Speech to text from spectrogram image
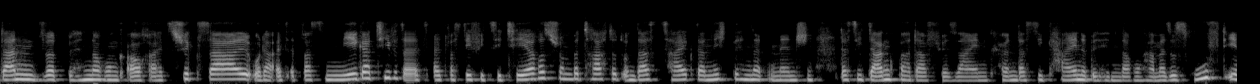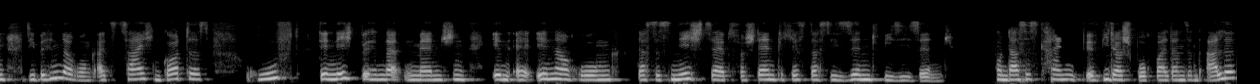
dann wird Behinderung auch als Schicksal oder als etwas Negatives, als etwas Defizitäres schon betrachtet. Und das zeigt dann nicht behinderten Menschen, dass sie dankbar dafür sein können, dass sie keine Behinderung haben. Also es ruft ihnen die Behinderung als Zeichen Gottes, ruft den nicht behinderten Menschen in Erinnerung, dass es nicht selbstverständlich ist, dass sie sind, wie sie sind. Und das ist kein Widerspruch, weil dann sind alle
